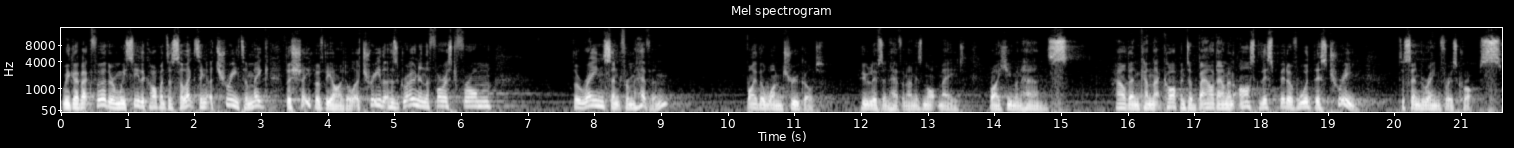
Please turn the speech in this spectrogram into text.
We go back further and we see the carpenter selecting a tree to make the shape of the idol, a tree that has grown in the forest from the rain sent from heaven by the one true God who lives in heaven and is not made by human hands. How then can that carpenter bow down and ask this bit of wood, this tree, to send rain for his crops?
